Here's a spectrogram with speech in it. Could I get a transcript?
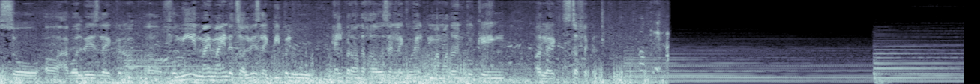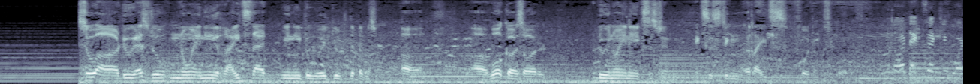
So uh, I've always like, you know, uh, for me in my mind, it's always like people who help around the house and like who help my mother in cooking or like stuff like that. Okay. So, uh, do you guys do know any rights that we need to give to the domestic uh, uh, workers, or do you know any existing existing rights for domestic workers? Not exactly what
